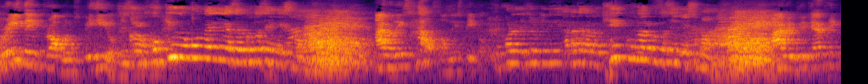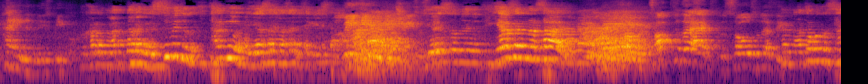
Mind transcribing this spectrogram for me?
Breathing problems be healed. 呼吸の問題が癒されることを宣言します。I release health on these people. この人々にあなた方の健康があることを宣言します。I rebuke every pain in these people. 体の中で全ての痛みを今癒されなさいと宣言します。Be healed in Jesus' name. 癒されなさ the top of their heads to soles of their い。feet. 頭の先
